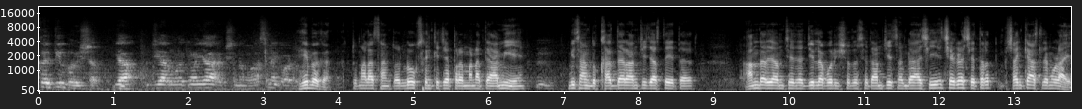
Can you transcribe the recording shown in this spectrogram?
करतील भविष्यात या जी आर मुळे किंवा या आरक्षणामुळे असं नाही का वाटत? हे बघा तुम्हाला सांगतो लोकसंख्येच्या प्रमाणात आम्ही आहे. मी सांगतो खासदार आमचे जास्त येतात. आमदार जे आमचे जिल्हा परिषद सदस्य आमचे समजा अशी सगळ्या क्षेत्रात संख्या असल्यामुळं आहे.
